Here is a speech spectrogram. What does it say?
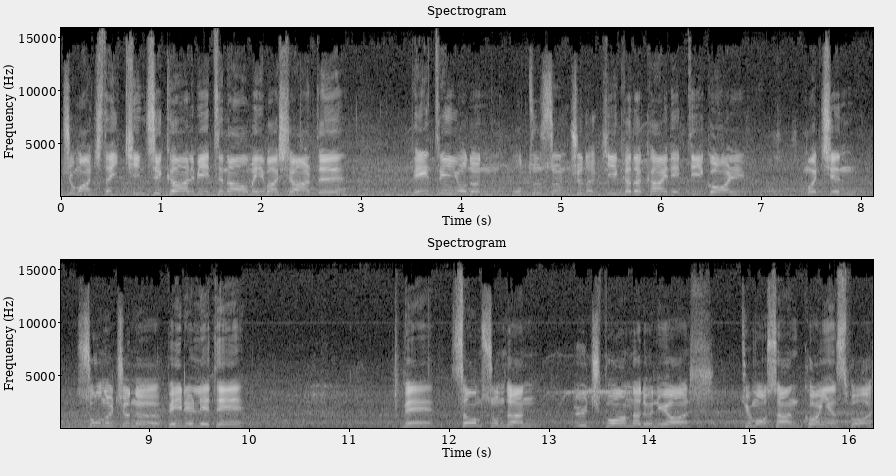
3. maçta ikinci galibiyetini almayı başardı. Pedrinho'nun 30. dakikada kaydettiği gol maçın sonucunu belirledi. Ve Samsun'dan 3 puanla dönüyor Tümosan Konyaspor.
